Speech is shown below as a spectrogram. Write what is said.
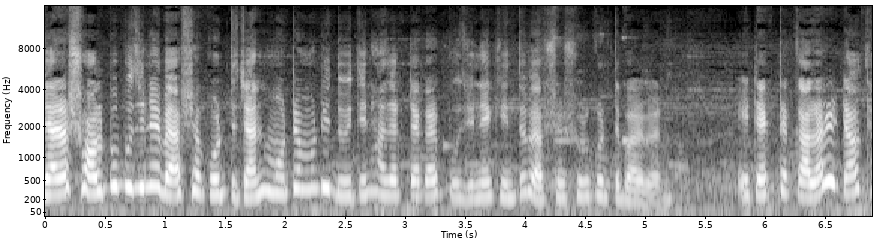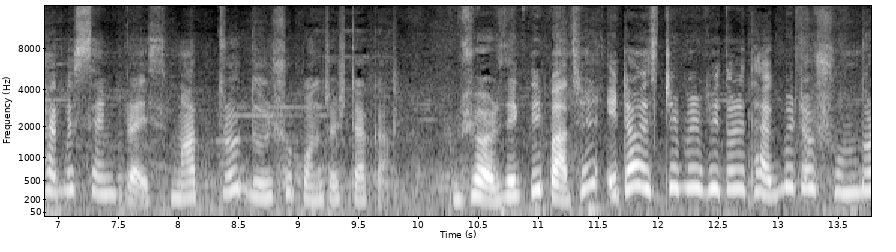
যারা স্বল্প পুঁজি নিয়ে ব্যবসা করতে চান, মোটামুটি দুই তিন হাজার টাকার পুঁজি নিয়ে কিন্তু ব্যবসা শুরু করতে পারবেন। এটা একটা কালার এটাও থাকবে সেম প্রাইস মাত্র দুইশো পঞ্চাশ টাকা। ভিউয়ার্স দেখতেই পাচ্ছেন, এটাও স্টেপের ভিতরে থাকবে, এটাও সুন্দর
